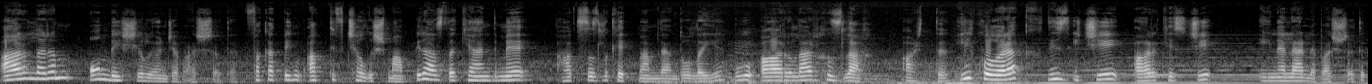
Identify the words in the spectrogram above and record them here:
Ağrılarım 15 yıl önce başladı. Fakat benim aktif çalışmam, biraz da kendime haksızlık etmemden dolayı bu ağrılar hızla arttı. İlk olarak diz içi ağrı kesici iğnelerle başladık.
